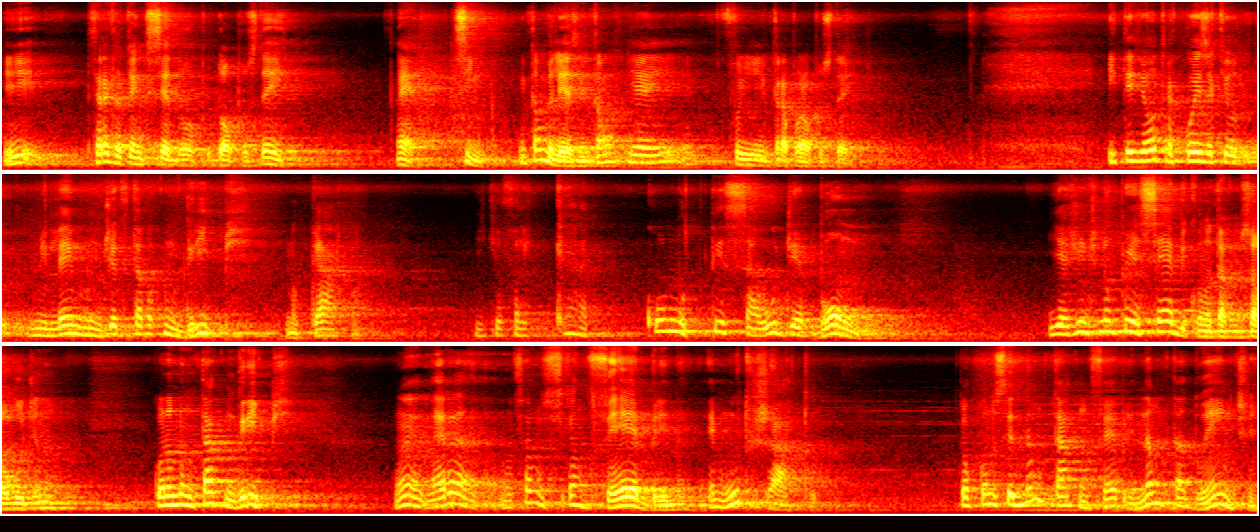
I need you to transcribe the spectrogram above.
E será que eu tenho que ser do, do Opus Dei? É, sim. Então beleza. Então e aí fui entrar para o Opus Dei. E teve outra coisa que eu me lembro um dia que estava com gripe no carro e que eu falei, cara, como ter saúde é bom. E a gente não percebe quando está com saúde, né? Quando não está com gripe não é? era, não sabe, ficar com febre, né? é muito chato. Então, quando você não está com febre, não está doente,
